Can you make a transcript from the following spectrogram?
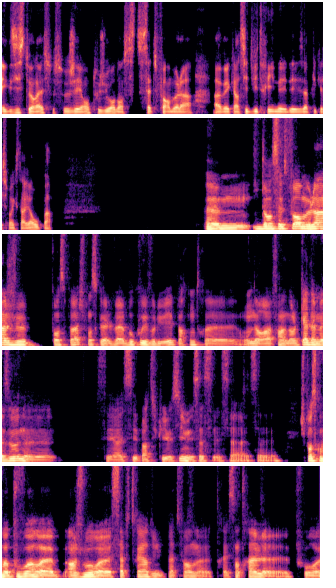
existerait ce géant toujours dans cette forme-là avec un site vitrine et des applications extérieures ou pas? Euh, dans cette forme-là, je pense pas. Je pense qu'elle va beaucoup évoluer. Par contre, euh, on aura, enfin, dans le cas d'Amazon, euh, c'est assez particulier aussi, mais ça, c'est, ça, je pense qu'on va pouvoir un jour s'abstraire d'une plateforme très centrale pour,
